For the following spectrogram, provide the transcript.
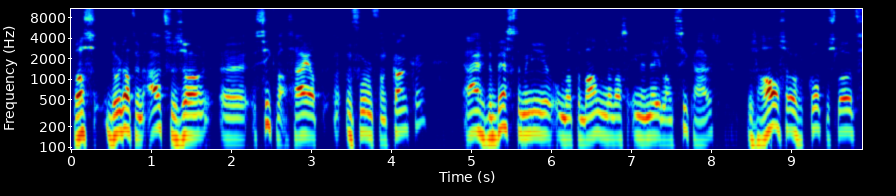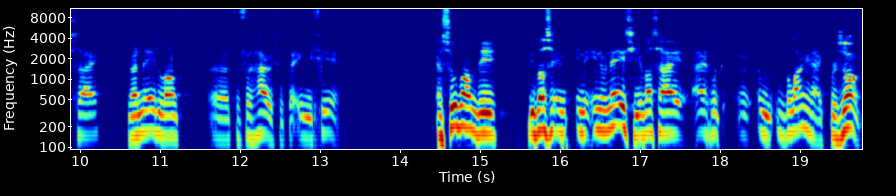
was doordat hun oudste zoon uh, ziek was. Hij had een vorm van kanker En eigenlijk de beste manier om dat te behandelen was in een Nederlands ziekenhuis. Dus hals over kop besloten zij naar Nederland uh, te verhuizen, te emigreren. En Subhan die, die was in, in Indonesië was hij eigenlijk een, een belangrijk persoon.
